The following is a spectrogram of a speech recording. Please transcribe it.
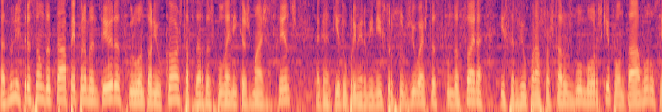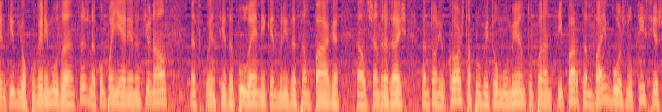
A administração da TAP é para manter, assegurou António Costa, apesar das polémicas mais recentes. A garantia do primeiro-ministro surgiu esta segunda-feira e serviu para afastar os rumores que apontavam no sentido de ocorrerem mudanças na Companhia Aérea Nacional na sequência da polémica indemnização paga a Alexandra Reis. António Costa aproveitou o momento para antecipar também boas notícias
